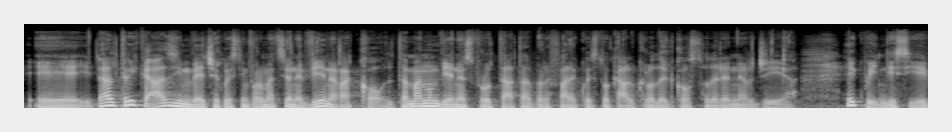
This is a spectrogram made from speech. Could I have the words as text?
E in altri casi invece questa informazione viene raccolta ma non viene sfruttata per fare questo calcolo del costo dell'energia e quindi si,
